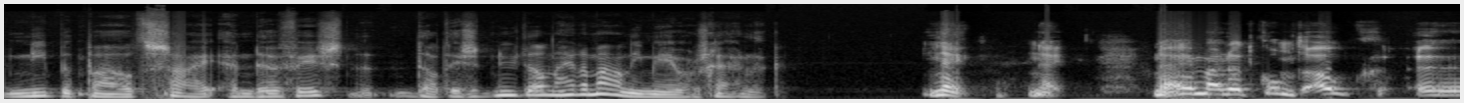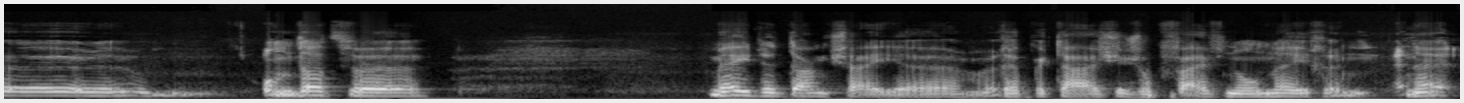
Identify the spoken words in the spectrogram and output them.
niet bepaald saai en duf is. Dat is het nu dan helemaal niet meer waarschijnlijk. Nee, nee. Nee, maar dat komt ook omdat we mede dankzij reportages op 509 en,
